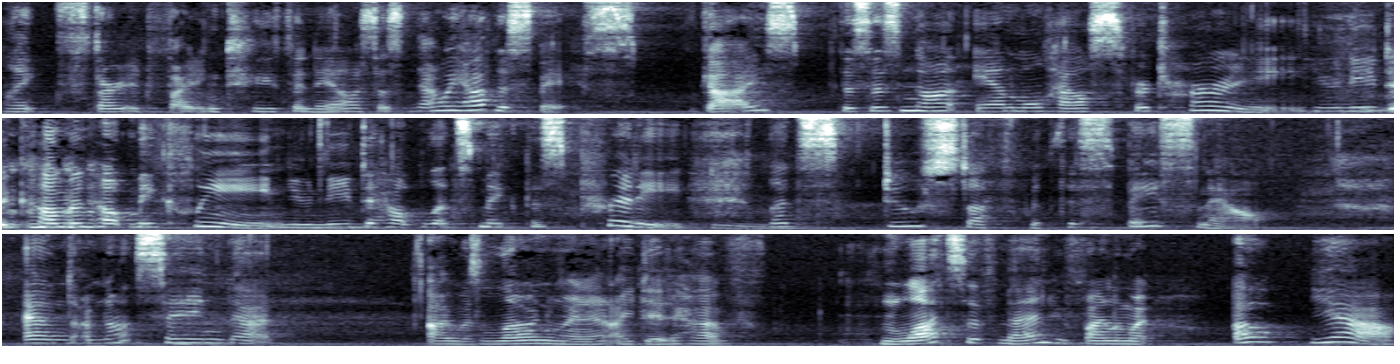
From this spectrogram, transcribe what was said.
like started fighting tooth and nail. I says, "Now we have this space, guys. This is not Animal House fraternity. You need to come and help me clean. You need to help. Let's make this pretty. Hmm. Let's do stuff with this space now." And I'm not saying that I was alone in it. I did have lots of men who finally went, Oh, yeah,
